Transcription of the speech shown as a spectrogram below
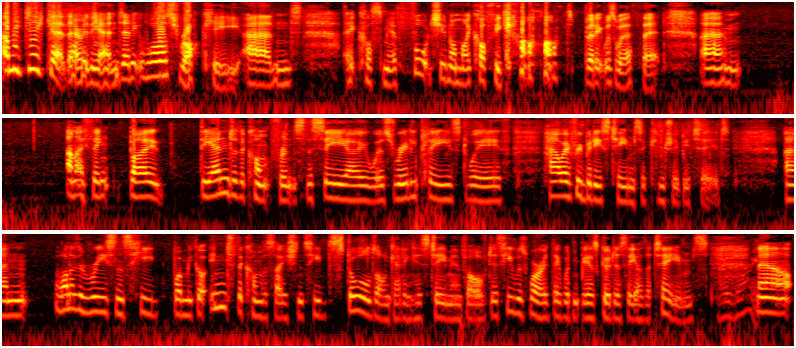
and we did get there in the end and it was rocky and it cost me a fortune on my coffee card, but it was worth it. Um, and I think by the end of the conference, the CEO was really pleased with how everybody's teams had contributed. And one of the reasons he, when we got into the conversations, he'd stalled on getting his team involved is he was worried they wouldn't be as good as the other teams. Oh, right. Now,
